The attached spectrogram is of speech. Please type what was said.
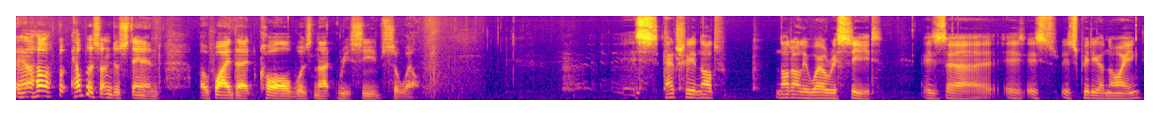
Help, help us understand why that call was not received so well it's actually not not only well received, is uh, is, is is pretty annoying,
